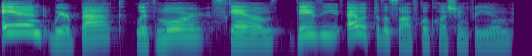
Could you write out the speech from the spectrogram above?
And we're back with more scams. Daisy, I have a philosophical question for you.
